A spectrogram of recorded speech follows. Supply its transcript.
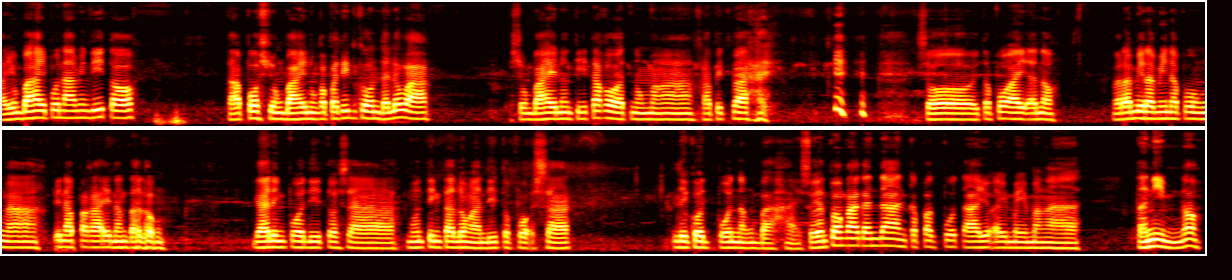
Uh, yung bahay po namin dito, tapos yung bahay ng kapatid ko, dalawa, tapos yung bahay ng tita ko at ng mga kapitbahay. so ito po ay ano, marami-rami na pong uh, pinapakain ng talong. Galing po dito sa munting talongan dito po sa likod po ng bahay. So yan po ang kagandahan kapag po tayo ay may mga tanim, no?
